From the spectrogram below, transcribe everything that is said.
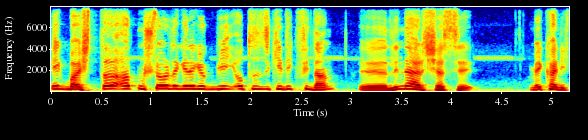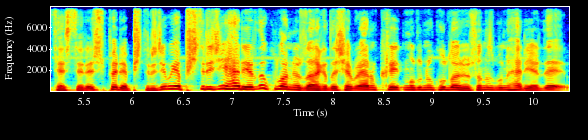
İlk başta 64'e gerek yok. Bir 32'lik fidan, e, lineer şasi, mekanik testere, süper yapıştırıcı. Bu yapıştırıcıyı her yerde kullanıyoruz arkadaşlar. Eğer create modunu kullanıyorsanız bunu her yerde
